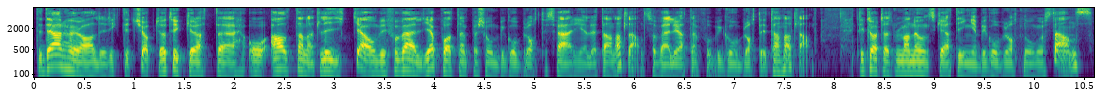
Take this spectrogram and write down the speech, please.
det där har jag aldrig riktigt köpt. Jag tycker att, eh, och allt annat lika, om vi får välja på att en person begår brott i Sverige eller ett annat land så väljer jag att den får begå brott i ett annat land. Det är klart att man önskar att ingen begår brott någonstans.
